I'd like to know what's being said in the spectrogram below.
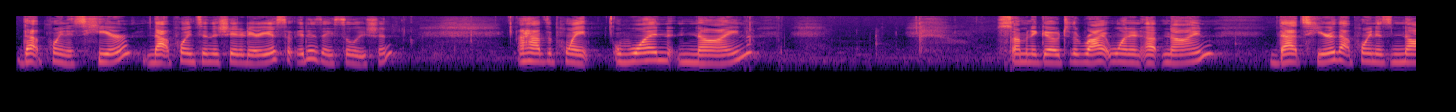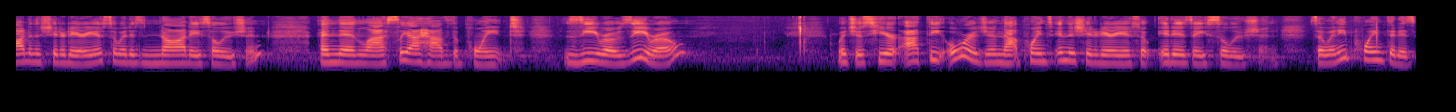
That point is here. That point's in the shaded area, so it is a solution. I have the point 1, 9. So I'm going to go to the right 1 and up 9 That's here. That point is not in the shaded area, so it is not a solution. And then lastly, I have the point 0, 0, which is here at the origin. That point's in the shaded area, so it is a solution. So any point that is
